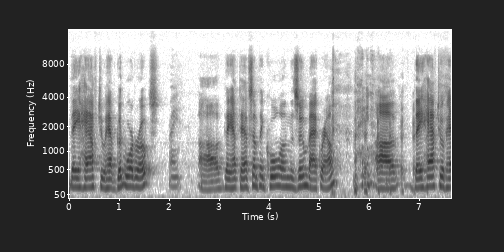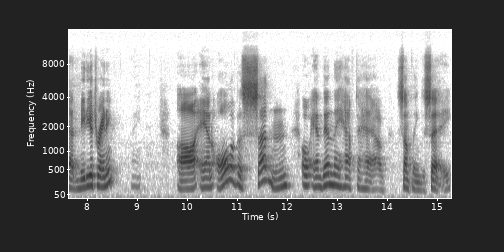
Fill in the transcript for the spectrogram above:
They have to have good wardrobes. Right. Uh, they have to have something cool on the Zoom background. Right. Uh, they have to have had media training. Right. Uh, and all of a sudden, oh, and then they have to have something to say.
